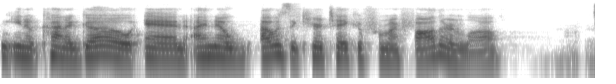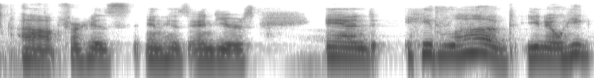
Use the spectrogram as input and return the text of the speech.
you know kind of go and i know i was a caretaker for my father-in-law uh, for his in his end years and he loved you know he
